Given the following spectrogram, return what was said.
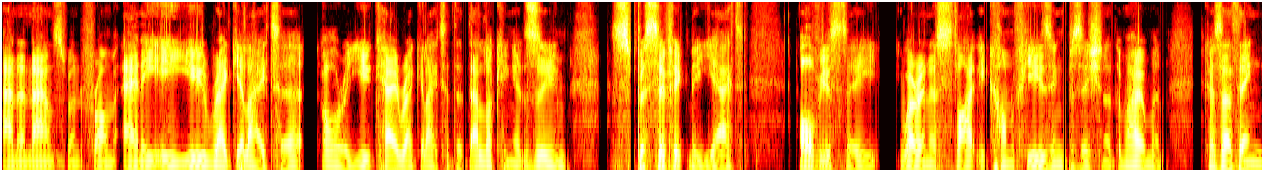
an announcement from any EU regulator or a UK regulator that they're looking at Zoom specifically yet. Obviously, we're in a slightly confusing position at the moment because I think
